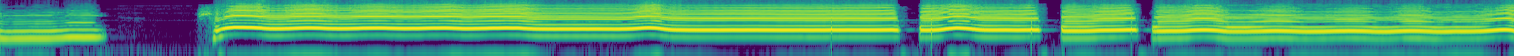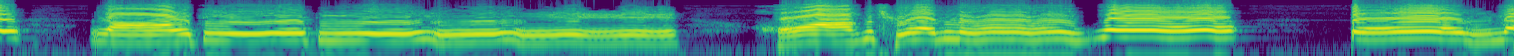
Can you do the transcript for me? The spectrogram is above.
一声。老爹爹，黄泉路我等哪？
